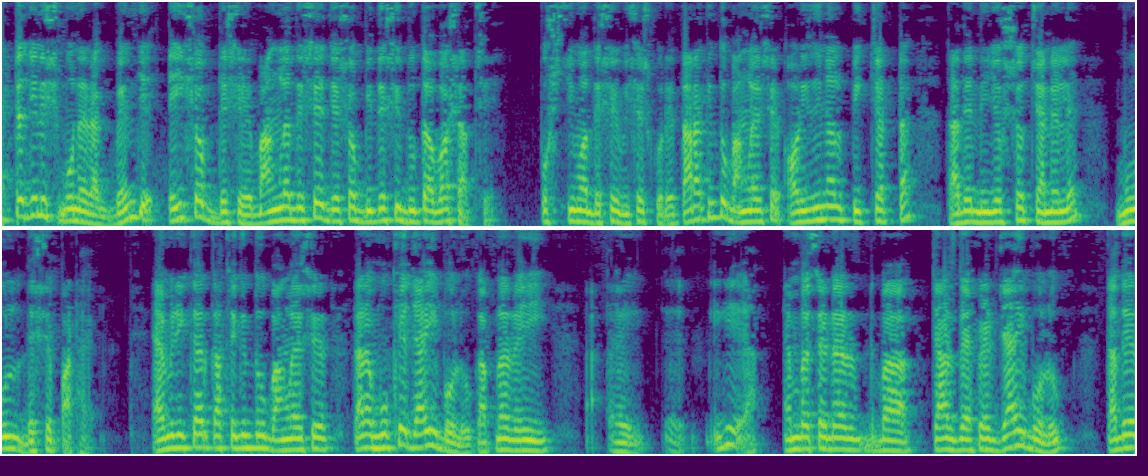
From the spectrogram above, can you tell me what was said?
একটা জিনিস মনে রাখবেন যে এইসব দেশে, বাংলাদেশে যেসব বিদেশি দূতাবাস আছে, পশ্চিমা দেশে বিশেষ করে, তারা কিন্তু বাংলাদেশের অরিজিনাল পিকচারটা তাদের নিজস্ব চ্যানেলে মূল দেশে পাঠায়। আমেরিকার কাছে কিন্তু বাংলাদেশের, তারা মুখে যাই বলুক, আপনার এই অ্যাম্বাসেডার বা চার্জ দ্যাফের যাই বলুক, তাদের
